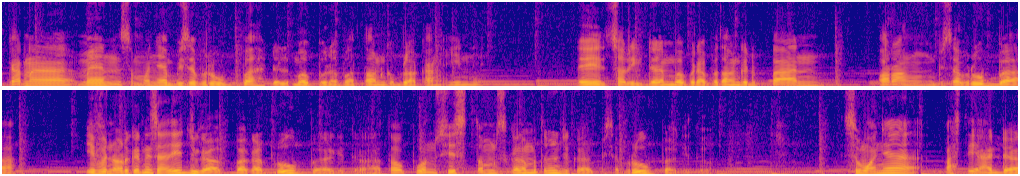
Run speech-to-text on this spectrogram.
karena men semuanya bisa berubah dalam beberapa tahun ke belakang ini. Eh sorry dalam beberapa tahun ke depan orang bisa berubah. Even organisasi juga bakal berubah gitu. Ataupun sistem segala macam juga bisa berubah gitu. Semuanya pasti ada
